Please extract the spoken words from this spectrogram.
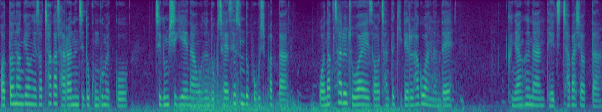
어떤 환경에서 차가 자라는지도 궁금했고 지금 시기에 나오는 녹차의 새순도 보고 싶었다. 워낙 차를 좋아해서 잔뜩 기대를 하고 왔는데 그냥 흔한 돼지 차밭이었다.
